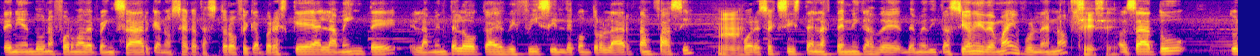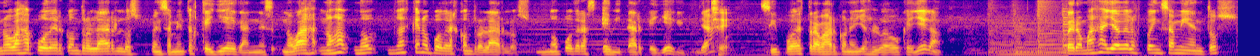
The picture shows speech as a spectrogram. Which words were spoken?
teniendo una forma de pensar que no sea catastrófica, pero es que la mente, la mente loca es difícil de controlar tan fácil. Mm. Por eso existen las técnicas de, de meditación y de mindfulness, ¿no? Sí, sí. O sea, tú, tú no vas a poder controlar los pensamientos que llegan. No, vas, no, no, no es que no podrás controlarlos, no podrás evitar que lleguen, ¿ya? Sí. sí puedes trabajar con ellos luego que llegan. Pero más allá de los pensamientos,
